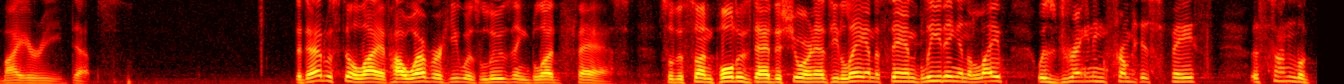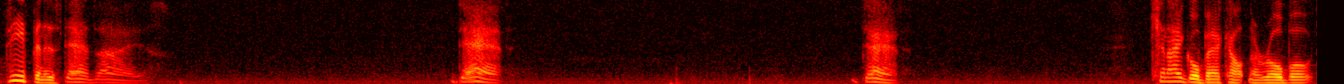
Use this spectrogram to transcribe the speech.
miry depths. The dad was still alive, however, he was losing blood fast. So the son pulled his dad to shore, and as he lay on the sand bleeding and the life was draining from his face, the son looked deep in his dad's eyes. Dad, Dad, can I go back out in a rowboat?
